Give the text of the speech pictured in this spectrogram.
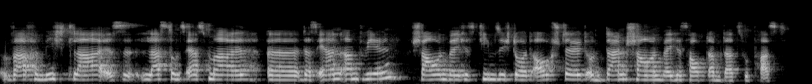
war für mich klar, es, lasst uns erstmal äh, das Ehrenamt wählen, schauen, welches Team sich dort aufstellt und dann schauen, welches Hauptamt dazu passt.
